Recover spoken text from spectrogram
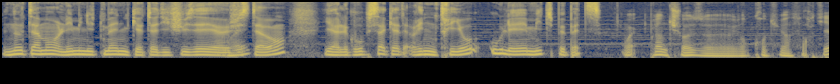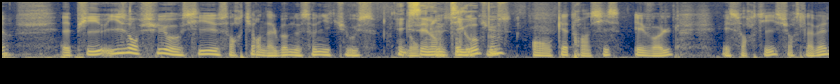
notamment les Minutemen que tu as diffusé euh, Ouais. juste avant. Il y a le groupe Saccharine Trio ou les Meat Puppets. Ouais, plein de choses, euh, ils ont continué à sortir. Et puis, ils ont su aussi sortir un album de Sonic Excellent Donc, petit groupe, hein. En 86, Evol est sorti sur ce label.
